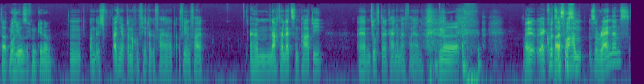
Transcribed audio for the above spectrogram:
Da hat mich Und- Josef mitgenommen. Mm, Und ich weiß nicht, ob da noch ein Vierter gefeiert hat. Auf jeden Fall. Ähm, nach der letzten Party ähm, durfte da keiner mehr feiern. Äh, Weil äh, kurz War es davor so- haben so Randoms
